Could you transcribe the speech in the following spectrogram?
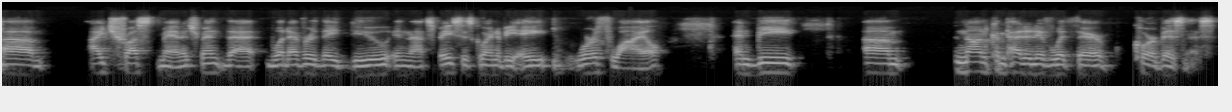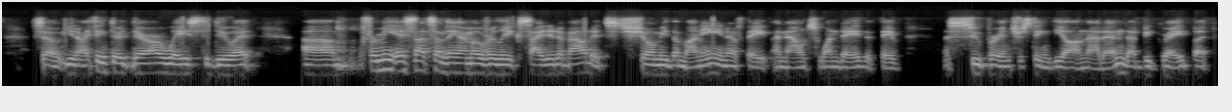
um, I trust management that whatever they do in that space is going to be a worthwhile and be um, non-competitive with their core business. So, you know, I think there there are ways to do it. Um, for me, it's not something I'm overly excited about. It's show me the money. You know, if they announce one day that they've a super interesting deal on that end, that'd be great. But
